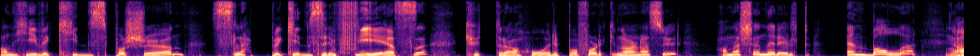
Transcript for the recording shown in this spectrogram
Han hiver kids på sjøen, slapper kids i fjeset, kutter av håret på folk når han er sur. Han er generelt en balle. Ja,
